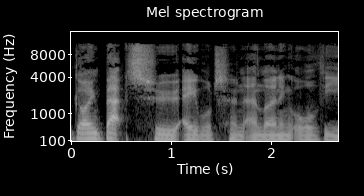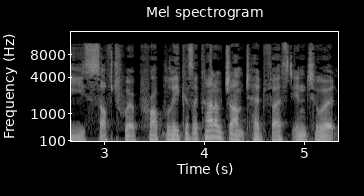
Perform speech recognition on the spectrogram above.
going back to Ableton and learning all the software properly because I kind of jumped headfirst into it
